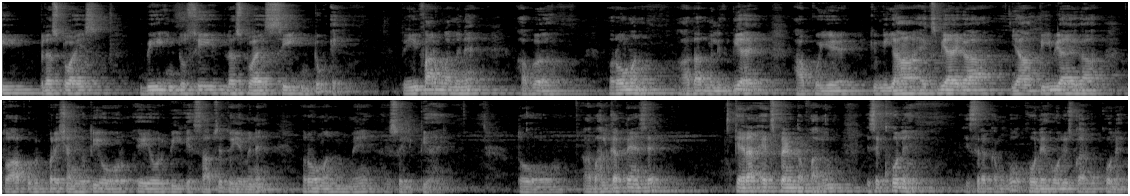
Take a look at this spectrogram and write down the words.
plus twice B into C plus twice C into A तो ये फार्मूला मैंने अब रोमन आदाद में लिख दिया है। आपको ये, क्योंकि यहाँ एक्स भी आएगा, यहाँ पी भी आएगा तो आपको भी परेशानी होती है और ए और बी के हिसाब से तो ये मैंने रोमन में इसे लिख दिया है। तो अब हल करते हैं इसे। कह रहा है एक्सपेंड द फॉलोइंग इसे खोलें। इस रकम को खोलें होल स्क्वायर को खोलें।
